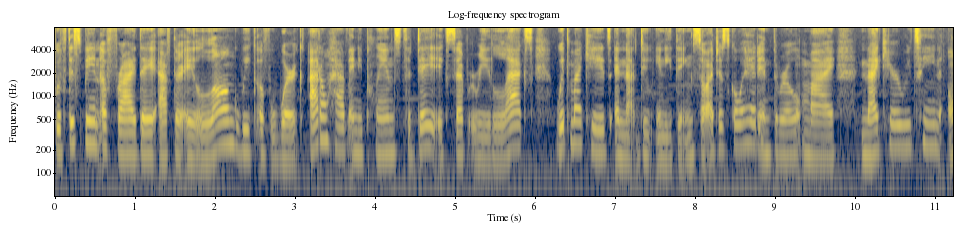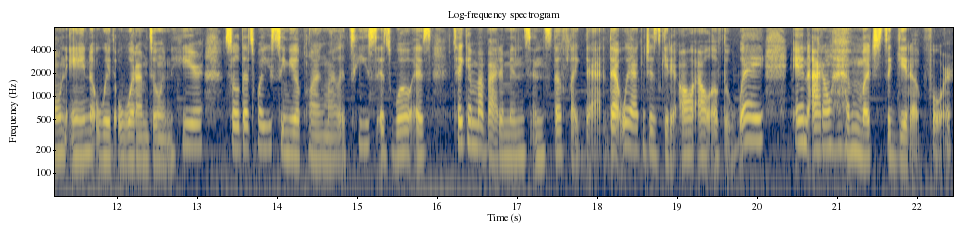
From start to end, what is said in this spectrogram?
With this being a Friday after a long week of work, I don't have any plans today except relax with my kids and not do anything. So I just go ahead and throw my night care routine on in with what I'm doing here. So that's why you see me applying my Latisse as well as taking my vitamins and stuff like that. That way I can just get it all out of the way and I don't have much to get up for.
